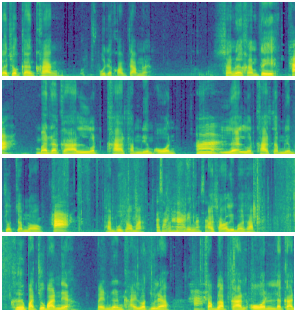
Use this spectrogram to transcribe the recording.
กระทรวงการคลังพูดจากความจำหน่อยเสนอคำตรีค่ะมาตรการลดค่าธรรมเนียมโอน อ่าและลดค่าธรรมเนียมจดจำนอง ค่ะ ท่านผู้ชมฮะอสังหาริมทรัพอย์สังหาริมทรัพย์ คือปัจจุบันเนี่ยเป็นเงื่อนไขลดอยู่แล้วค่ะ สำหรับการโอนและการ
